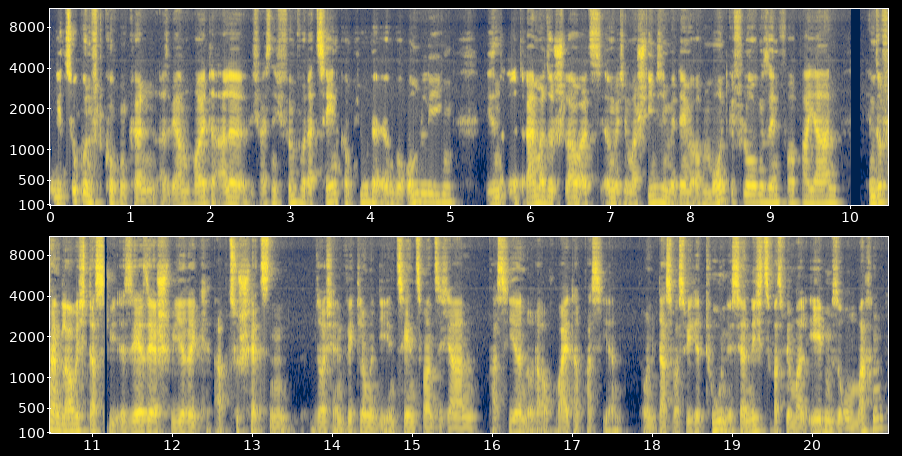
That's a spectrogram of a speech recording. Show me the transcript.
in die Zukunft gucken können. Also wir haben heute alle, ich weiß nicht, fünf oder zehn Computer irgendwo rumliegen. Die sind alle dreimal so schlau als irgendwelche Maschinchen, mit denen wir auf den Mond geflogen sind vor ein paar Jahren. Insofern glaube ich, das sehr, sehr schwierig abzuschätzen, solche Entwicklungen, die in 10, 20 Jahren passieren oder auch weiter passieren. Und das, was wir hier tun, ist ja nichts, was wir mal ebenso machen.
